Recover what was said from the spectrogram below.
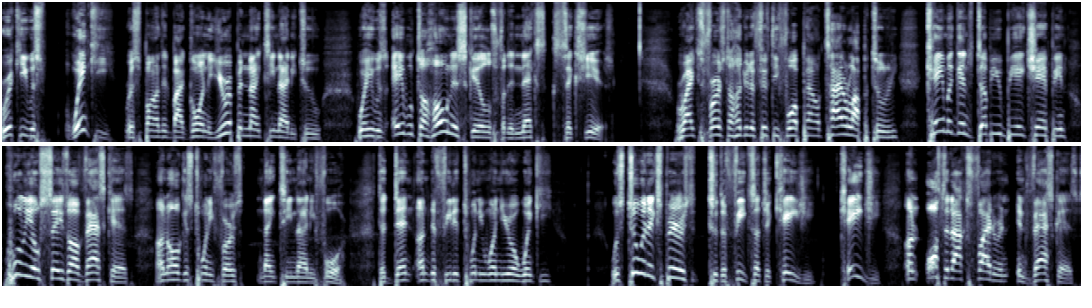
Ricky was Winky responded by going to Europe in 1992, where he was able to hone his skills for the next six years. Wright's first 154 pound title opportunity came against WBA champion Julio Cesar Vasquez on August 21st, 1994. The then undefeated 21 year old Winky was too inexperienced to defeat such a cagey, cagey, unorthodox fighter in, in Vasquez,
